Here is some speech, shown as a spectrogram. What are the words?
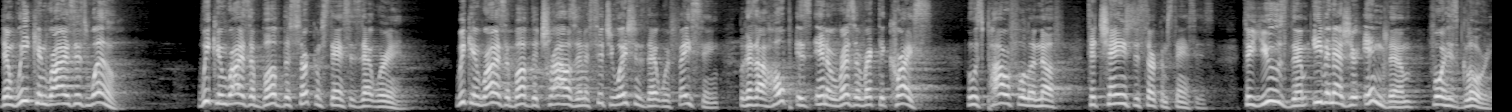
then we can rise as well. We can rise above the circumstances that we're in. We can rise above the trials and the situations that we're facing because our hope is in a resurrected Christ who is powerful enough to change the circumstances, to use them even as you're in them for his glory.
